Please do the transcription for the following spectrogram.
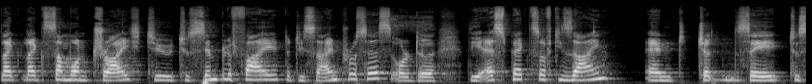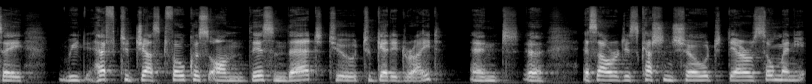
like like someone tried to to simplify the design process or the the aspects of design and say to say we have to just focus on this and that to to get it right and uh, as our discussion showed there are so many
